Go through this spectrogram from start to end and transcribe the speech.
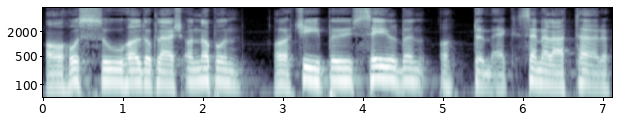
A hosszú haldoklás a napon, a csípő szélben, a tömeg szemeláttára,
